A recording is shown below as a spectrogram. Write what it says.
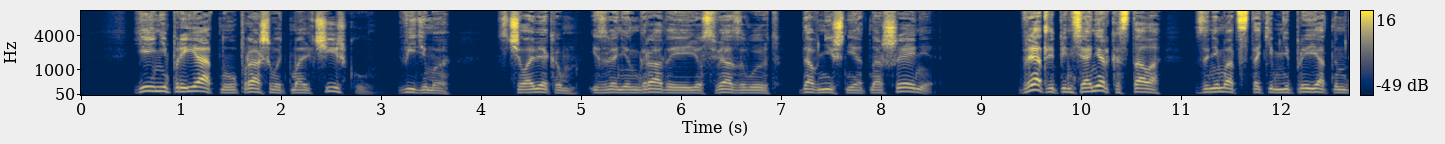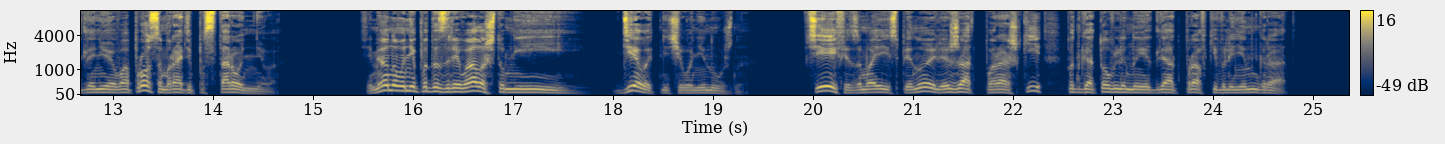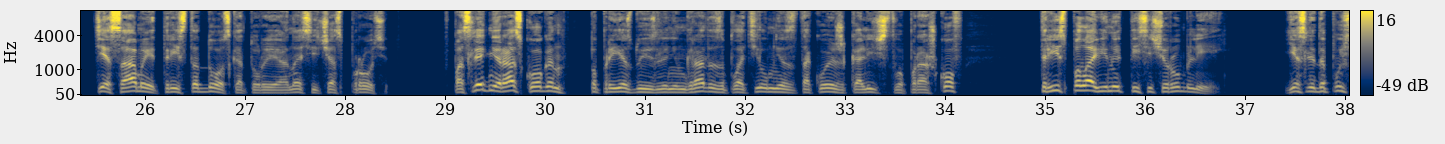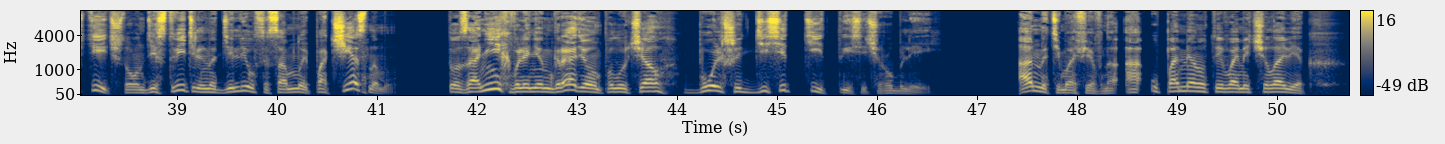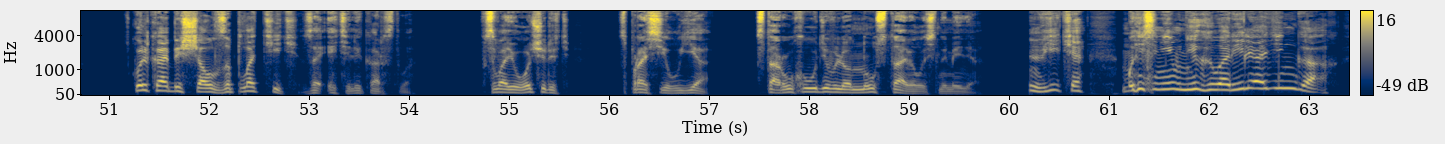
Ей неприятно упрашивать мальчишку. Видимо, с человеком из Ленинграда ее связывают давнишние отношения. Вряд ли пенсионерка стала заниматься таким неприятным для нее вопросом ради постороннего. Семенова не подозревала, что мне и делать ничего не нужно. В сейфе за моей спиной лежат порошки, подготовленные для отправки в Ленинград. Те самые 300 доз, которые она сейчас просит. В последний раз Коган по приезду из Ленинграда заплатил мне за такое же количество порошков три с половиной тысячи рублей. Если допустить, что он действительно делился со мной по-честному, то за них в Ленинграде он получал больше десяти тысяч рублей. Анна Тимофеевна, а упомянутый вами человек сколько обещал заплатить за эти лекарства? В свою очередь спросил я. Старуха удивленно уставилась на меня. «Витя, мы с ним не говорили о деньгах.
